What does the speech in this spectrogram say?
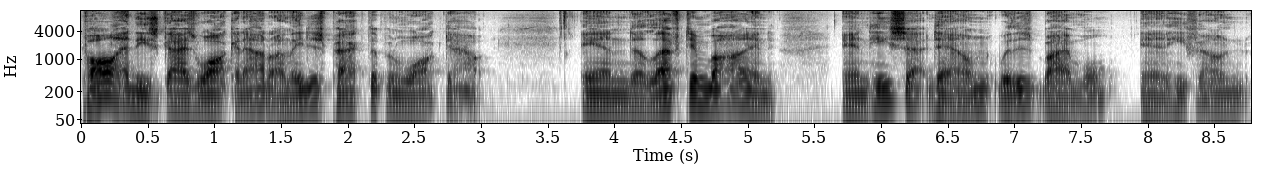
Paul had these guys walking out on. They just packed up and walked out and uh, left him behind. And he sat down with his Bible and he found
